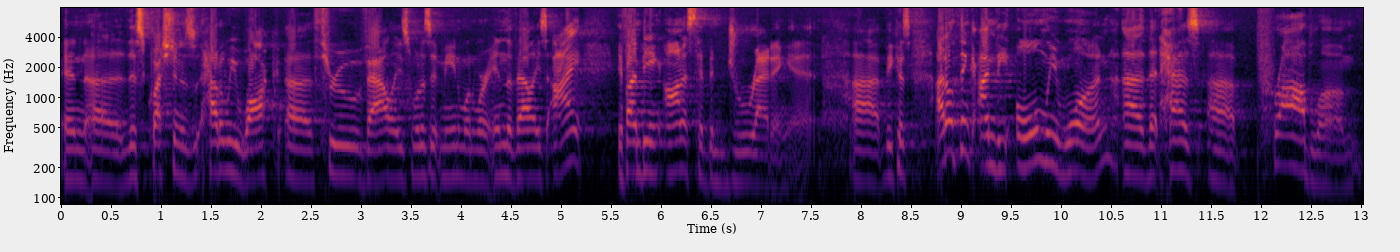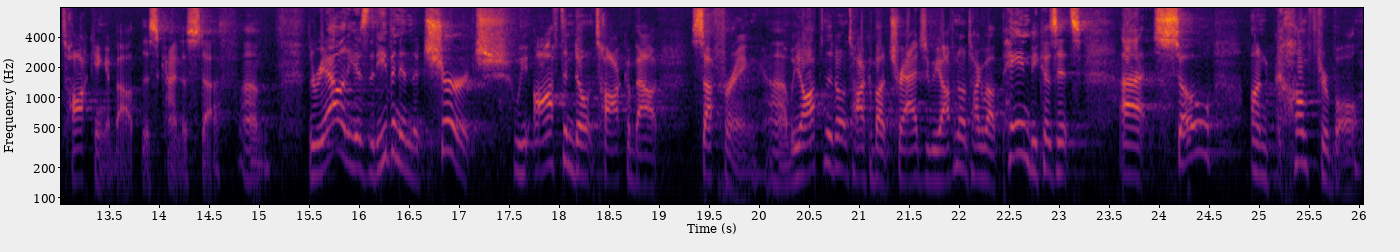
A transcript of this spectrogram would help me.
and uh, this question is how do we walk uh, through valleys? What does it mean when we're in the valleys? I, if I'm being honest, have been dreading it uh, because I don't think I'm the only one uh, that has a problem talking about this kind of stuff. Um, the reality is that even in the church, we often don't talk about suffering. Uh, we often don't talk about tragedy. We often don't talk about pain because it's uh, so uncomfortable.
